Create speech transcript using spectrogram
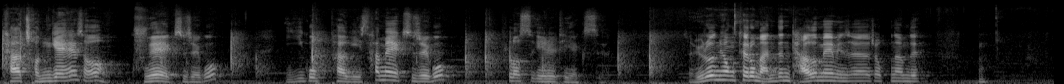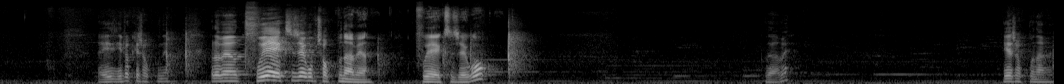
다 전개해서 9의 x제곱 2 곱하기 3의 x제곱 플러스 1 dx 자, 이런 형태로 만든 다음에 민서야 적분하면 돼. 응. 네, 이렇게 적분해. 그러면 9의 x제곱 적분하면 9의 x제곱 그 다음에 얘 적분하면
